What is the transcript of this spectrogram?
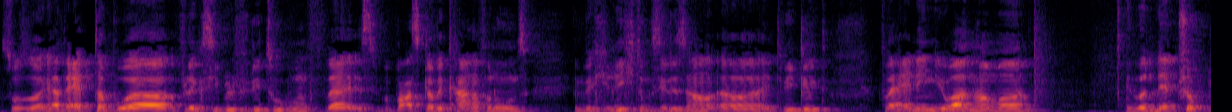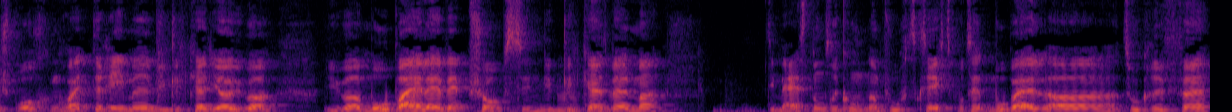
sozusagen erweiterbar, flexibel für die Zukunft, weil es weiß, glaube ich, keiner von uns, in welche Richtung sich das äh, entwickelt. Vor einigen Jahren haben wir über einen Webshop gesprochen, heute reden wir in Wirklichkeit ja über, über mobile Webshops in Wirklichkeit, mhm. weil wir die meisten unserer Kunden haben 50, 60% Mobile-Zugriffe,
